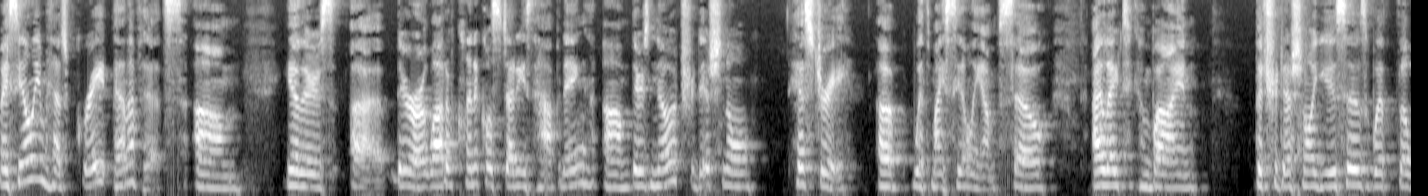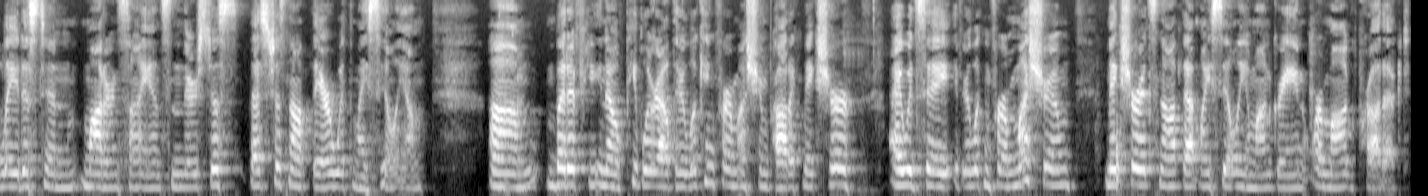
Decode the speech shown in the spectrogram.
mycelium has great benefits. Um, you know, there's uh, there are a lot of clinical studies happening. Um, there's no traditional history of, with mycelium, so I like to combine the traditional uses with the latest in modern science, and there's just that's just not there with mycelium. Um, okay. But if you know people are out there looking for a mushroom product, make sure I would say if you're looking for a mushroom, make sure it's not that mycelium on grain or MOG product.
